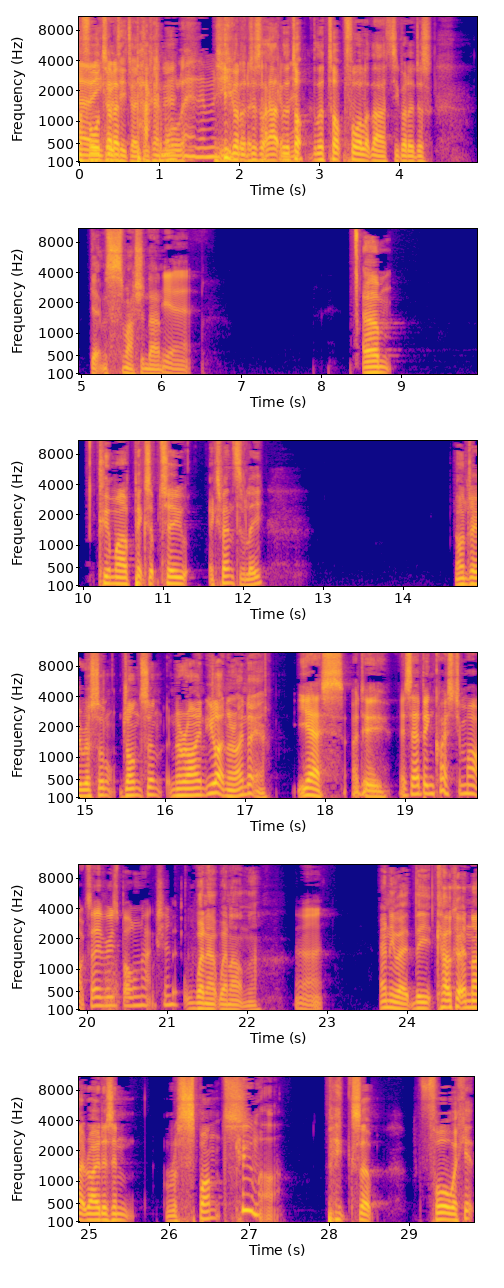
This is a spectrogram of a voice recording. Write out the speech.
know. afford you to, gotta pack can them all in. You got to just pack like, 'em the top the top four like that. You got to just get them smashing down. Yeah. Um, Kumar picks up two expensively. Andre Russell, Johnson, Narayan. You like Narayan, don't you? Yes, I do. Has there been question marks over his bowling action? When when aren't there? Right. Anyway, the Calcutta Knight Riders in response Kumar. picks up four wicket,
